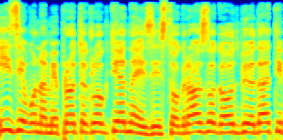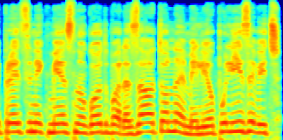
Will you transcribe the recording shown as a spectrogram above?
Izjavu nam je proteklog tjedna iz istog razloga odbio dati predsjednik mjesnog odbora Zaton Emilio Puljizević.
